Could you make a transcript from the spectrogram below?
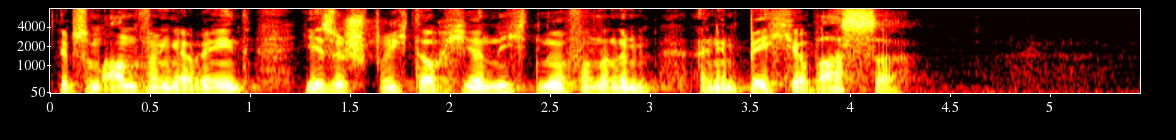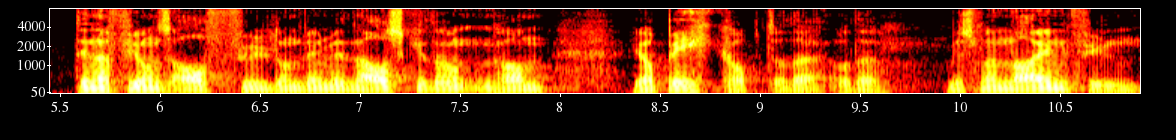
ich habe es am Anfang erwähnt, Jesus spricht auch hier nicht nur von einem, einem Becher Wasser, den er für uns auffüllt und wenn wir den ausgetrunken haben, ja, Pech gehabt oder, oder müssen wir einen neuen füllen.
